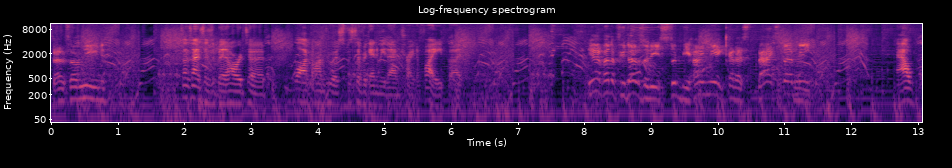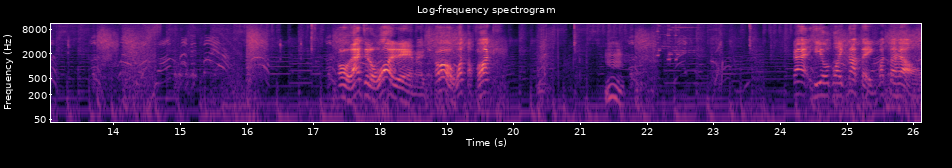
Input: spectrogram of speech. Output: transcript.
That's no need. Sometimes it's a bit hard to lock onto a specific enemy that I'm trying to fight, but Yeah, I've had a few times that he stood behind me and kind of backstabbed me. ow. Oh, that did a lot of damage. Oh, what the fuck? Hmm. That healed like nothing. What the hell?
